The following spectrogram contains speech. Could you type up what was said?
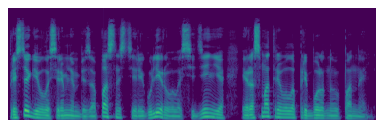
пристегивалась ремнем безопасности, регулировала сиденье и рассматривала приборную панель.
